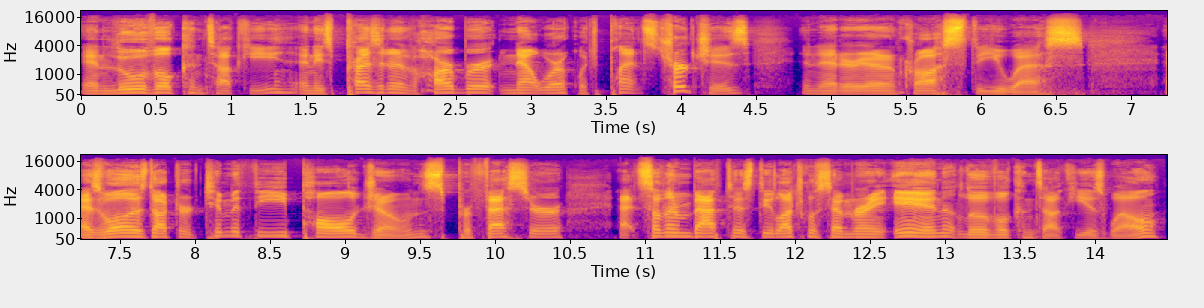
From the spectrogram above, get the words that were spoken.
in Louisville, Kentucky, and he's president of Harbor Network, which plants churches in that area and across the U.S., as well as Dr. Timothy Paul Jones, professor at Southern Baptist Theological Seminary in Louisville, Kentucky, as well,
